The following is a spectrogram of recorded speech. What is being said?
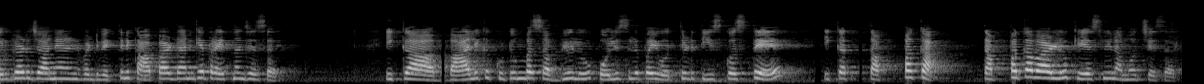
దుర్గాడు జానీ అనేటువంటి వ్యక్తిని కాపాడడానికే ప్రయత్నం చేశారు. ఇక బాలిక కుటుంబ సభ్యులు పోలీసులపై ఒత్తిడి తీసుకొస్తే ఇక తప్పక తప్పక వాళ్ళు కేసుని నమోదు చేశారు.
